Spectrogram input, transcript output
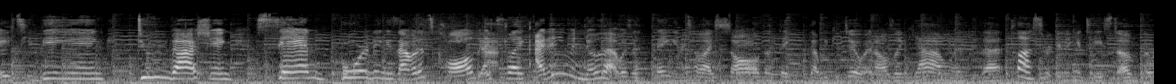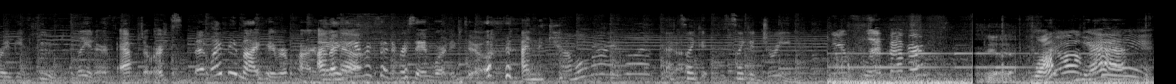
ATVing, dune bashing, sandboarding. Is that what it's called? Yeah. It's like I didn't even know that was a thing until I saw that they that we could do it, and I was like, yeah, I want to do that. Plus, we're getting a taste of Arabian food later afterwards. That might be my favorite part, I but I, know. am excited for sandboarding too. And the camel ride one? That's Yeah. Like it's like a dream. you flip ever? Yeah. What? yeah.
